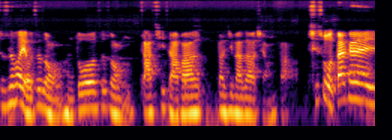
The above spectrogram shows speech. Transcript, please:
就是会有这种很多这种杂七杂八、乱七八糟的想法。其实我大概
